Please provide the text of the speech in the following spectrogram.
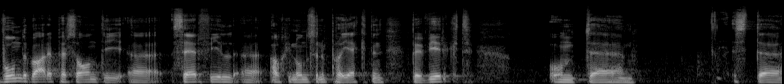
wunderbare Person, die äh, sehr viel äh, auch in unseren Projekten bewirkt und äh, ist äh,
